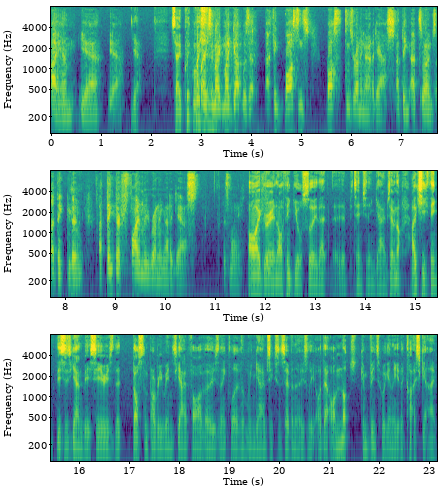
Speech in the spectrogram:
I am. Yeah, yeah. Yeah. So quick question. My, my gut was that I think Boston's Boston's running out of gas. I think that's what I'm. I think they're. I think they're finally running out of gas. Is my. I agree, and I think you'll see that uh, potentially in Game Seven. I actually think this is going to be a series that Boston probably wins Game Five easily, then Cleveland win Game Six and Seven easily. I I'm not convinced we're going to get a close game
